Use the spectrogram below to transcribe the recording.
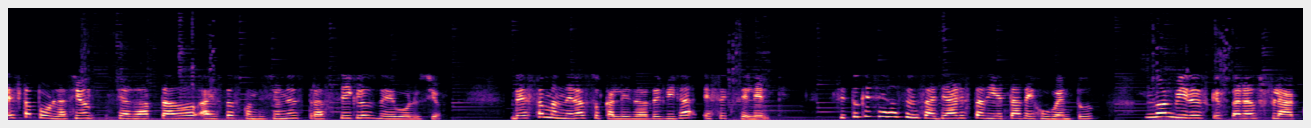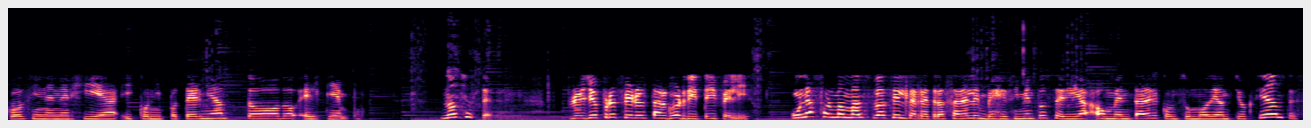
esta población se ha adaptado a estas condiciones tras siglos de evolución. De esta manera su calidad de vida es excelente. Si tú quisieras ensayar esta dieta de juventud, no olvides que estarás flaco, sin energía y con hipotermia todo el tiempo. No sé ustedes, pero yo prefiero estar gordita y feliz. Una forma más fácil de retrasar el envejecimiento sería aumentar el consumo de antioxidantes,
